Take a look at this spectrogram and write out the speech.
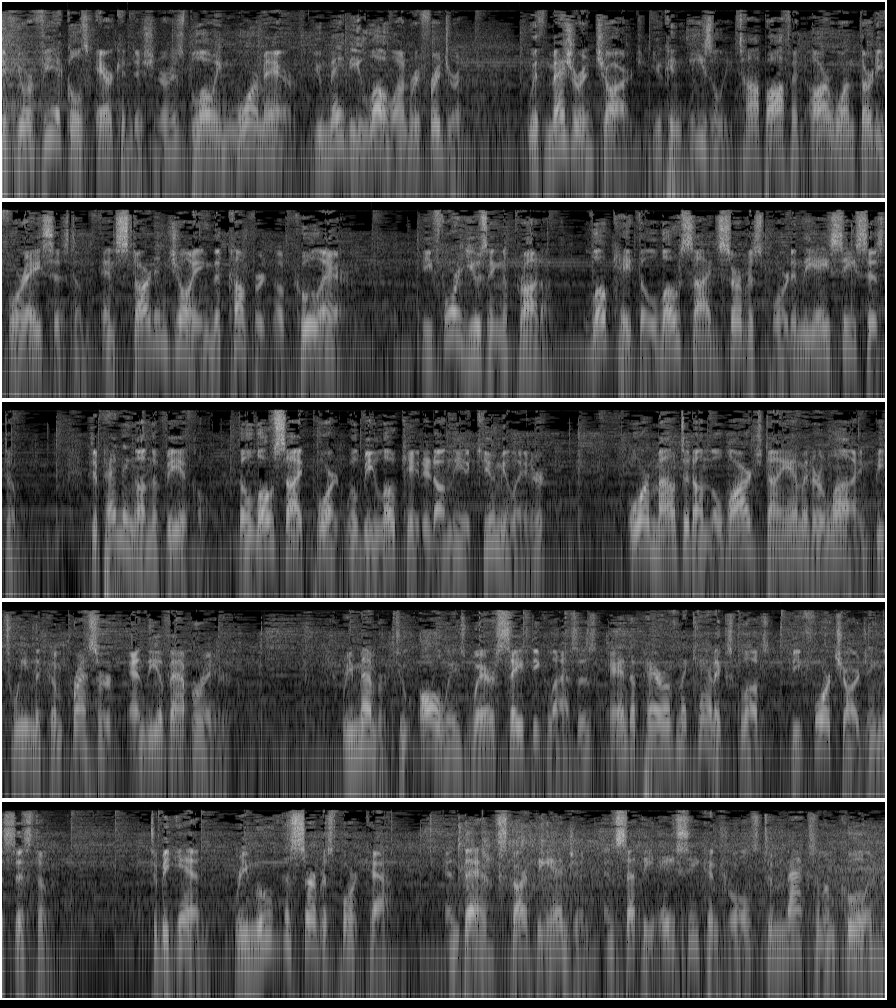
If your vehicle's air conditioner is blowing warm air, you may be low on refrigerant. With Measure and Charge, you can easily top off an R134A system and start enjoying the comfort of cool air. Before using the product, locate the low side service port in the AC system. Depending on the vehicle, the low side port will be located on the accumulator or mounted on the large diameter line between the compressor and the evaporator. Remember to always wear safety glasses and a pair of mechanic's gloves before charging the system. To begin, remove the service port cap and then start the engine and set the AC controls to maximum cooling.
